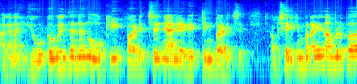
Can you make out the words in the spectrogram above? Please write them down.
അങ്ങനെ യൂട്യൂബിൽ തന്നെ നോക്കി പഠിച്ച് ഞാൻ എഡിറ്റിംഗ് പഠിച്ച്. അപ്പോൾ ശരിക്കും പറഞ്ഞാൽ നമ്മളിപ്പോൾ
